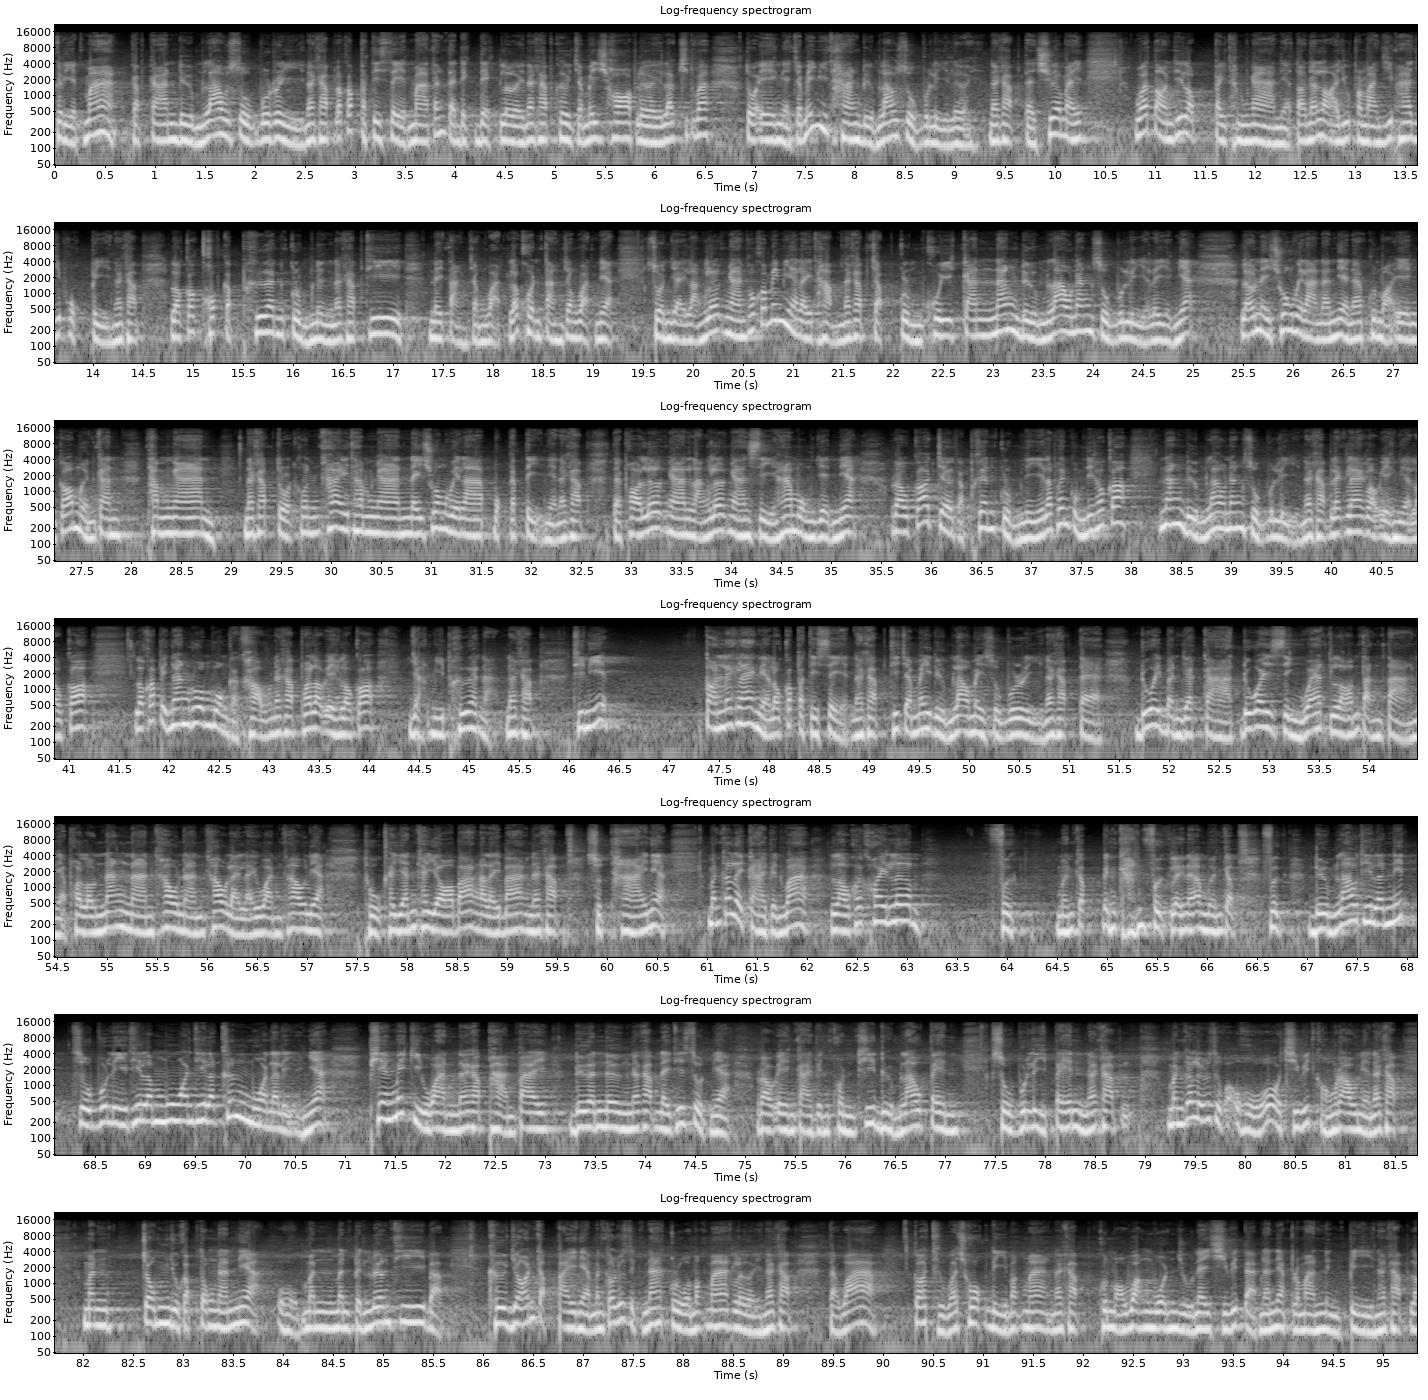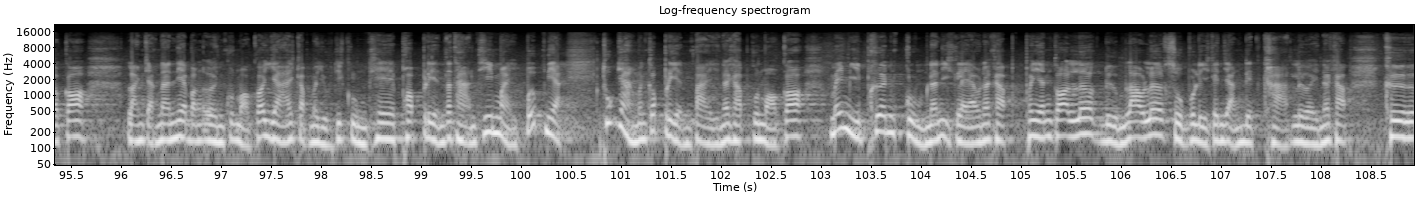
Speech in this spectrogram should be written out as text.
เกลียดมากกับการดื่มเหล้าสูบบุหรี่นะครับแล้วก็ปฏิเสธมาตั้งแต่เด็กๆเลยนะครับคือจะไม่ชอบเลย แล้วคิดว่าตัวเองเนี่ยจะไม่มีทางดื่มเหล้าสูบบุหรี่เลยนะครับแต่เชื่อไหมว่าตอนที่เราไปทำงานเนี่ยตอนนั้นเราอายุประมาณ 25-26 ปีนะครับเราก็คบกับเพื่อนกลุ่มหนึ่งนะครับที่ในต่างจังหวัด แล้วคนต่างจังหวัดเนี่ยส่วนใหญ่หลังเลิกงานเขาก็ไม่มีอะไรทำนะครับจับกลุ่มคุยกันนั่งดื่มเหล้านั่งสูบบุหรี่อะไรอย่างเงี้ยแล้วในช่วงเวลานั้นเนี่ยนะคุณหมอเองก็เหมือนกันทำงานนะครับตรวจคนไข้ทำงานในช่วงเวลาปกติเนี่ยนะครับแต่พอเลิกงานหลังเลิกงาน4ี่ห้าโมงเย็นเนี่ยเราก็เจอกับเพื่อนกลุ่มนี้ แล้วเพื่อนกลุ่มนี้เขาก็นั่งดื่มเหล้านั่งสูบบุหรี่นะครับแรก ๆ เราเองเนี่ยเราก็เราก็ไปนั่งร่วมวงกับเขานะครับ เพราะเราเองเราก็อยากมีเพื่อนอะนะครับ ทีนี้ตอนแรกๆเนี่ยเราก็ปฏิเสธนะครับที่จะไม่ดื่มเหล้าไม่สูบบุหรี่นะครับแต่ด้วยบรรยากาศด้วยสิ่งแวดล้อมต่างๆเนี่ยพอเรานั่งนานเข้านานเข้าหลาย ๆ วันเข้าเนี่ยถูกขยันขยอบ้างอะไรบ้างนะครับ สุดท้ายเนี่ยมันก็เลยกลายเป็นว่าเราค่อยๆเริ่มฝึกเหมือนกับเป็นการฝึกเลยนะ เหมือนกับฝึกดื่มเหล้าทีละนิด สูบบุหรี่ทีละมวนทีละครึ่งมวนอะไรอย่างเงี้ยเพียงไม่กี่วันนะครับ ผ่านไปเดือนหนึ่งนะครับ ในที่สุดเนี่ยเราเองกลายเป็นคนที่ดื่มเหล้าเป็นสูบบุหรี่เป็นนะครับ มันก็เลยรู้สึกว่าโอ้โหชีวิตของเราเนี่ยนะครับ มันจมอยู่กับตรงนั้นเนี่ยโอ้โหมันมันเป็นเรื่องที่แบบ คือย้อนกลับไปเนี่ยมันก็รู้สึกน่ากลัวมากๆเลยนะครับ แต่ว่า ก็ถือว่าโชคดีมากๆนะครับคุณหมอวังวนอยู่ในชีวิตแบบนั้นเนี่ยประมาณ 1 ปีนะครับแล้วก็หลังจากนั้นเนี่ยบังเอิญคุณหมอก็ย้ายกลับมาอยู่ที่กรุงเทพพอเปลี่ยนสถานที่ใหม่ปุ๊บเนี่ยทุกอย่างมันก็เปลี่ยนไปนะครับคุณหมอก็ไม่มีเพื่อนกลุ่มนั้นอีกแล้วนะครับเพราะฉะนั้นก็เลิกดื่มเหล้าเลิกสูบบุหรี่กันอย่างเด็ดขาดเลยนะครับคือ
